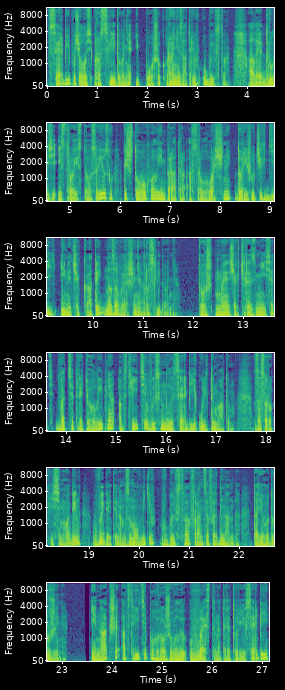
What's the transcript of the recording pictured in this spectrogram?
В Сербії почалось розслідування і пошук організаторів убивства, але друзі із Троїстого Союзу підштовхували імператора Австро-Угорщини до рішучих дій і не чекати на завершення розслідування. Тож менш як через місяць, 23 липня, австрійці висунули Сербії ультиматум за 48 годин видайте нам змовників вбивства Франца Фердинанда та його дружини. Інакше австрійці погрожували ввести на територію Сербії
